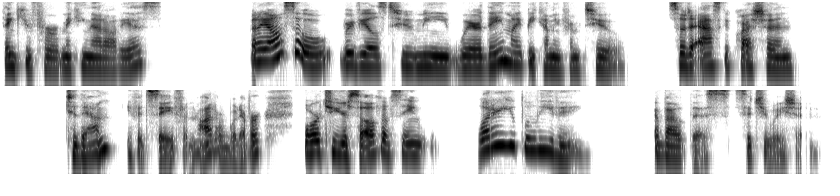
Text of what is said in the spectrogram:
thank you for making that obvious. But it also reveals to me where they might be coming from too. So to ask a question to them, if it's safe or not, or whatever, or to yourself of saying, what are you believing about this situation?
